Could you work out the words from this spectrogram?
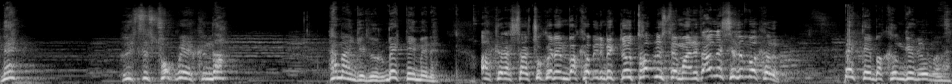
Ne? Hırsız çok mu yakında? Hemen geliyorum bekleyin beni. Arkadaşlar çok önemli vaka beni bekliyor. Tablo emanet anlaşıldı bakalım? Bekleyin bakalım geliyorum hemen.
